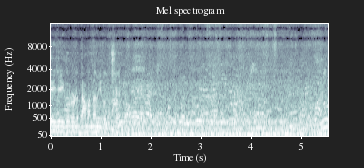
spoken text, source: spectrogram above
এই যে গরুটা দামাদামি হচ্ছে। দূর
